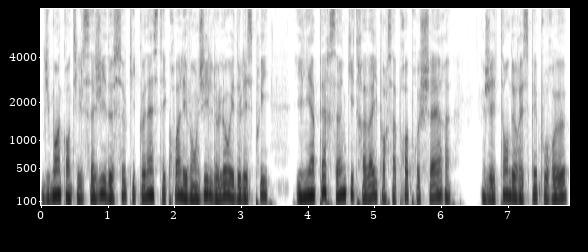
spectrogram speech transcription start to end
Du moins quand il s'agit de ceux qui connaissent et croient l'évangile de l'eau et de l'esprit, il n'y a personne qui travaille pour sa propre chair. J'ai tant de respect pour eux.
